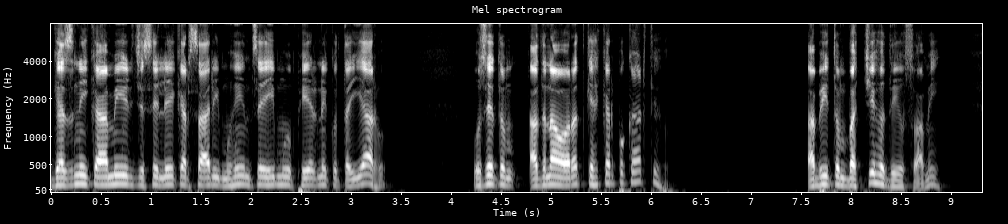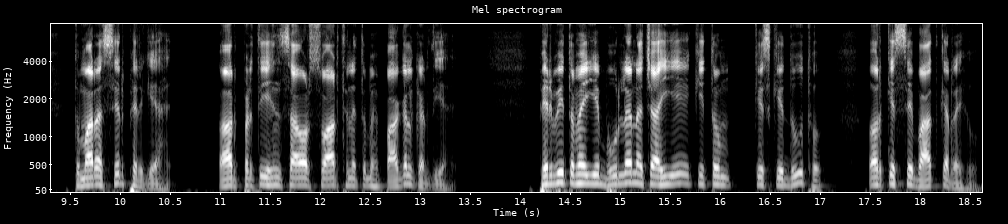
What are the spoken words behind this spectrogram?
गजनी का अमीर जिसे लेकर सारी मुहिम से ही मुँह फेरने को तैयार हो, उसे तुम अदना औरत कहकर पुकारते हो। अभी तुम बच्चे हो देवस्वामी तुम्हारा सिर फिर गया है और प्रतिहिंसा और स्वार्थ ने तुम्हें पागल कर दिया है। फिर भी तुम्हें ये भूलना न चाहिए कि तुम किसके दूत हो और किससे बात कर रहे हो।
